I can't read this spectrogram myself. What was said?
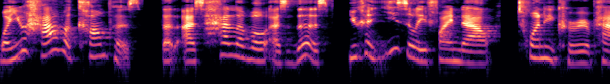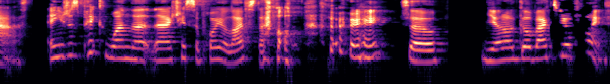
when you have a compass that as high level as this, you can easily find out 20 career paths and you just pick one that, that actually support your lifestyle right so you know go back to your point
